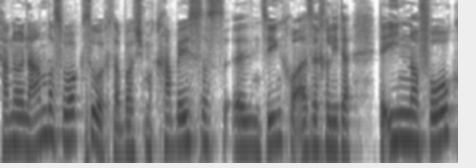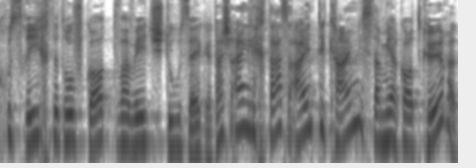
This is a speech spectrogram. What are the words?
Ich habe noch ein anderes Wort gesucht, aber es ist mir kein besseres äh, in Sinn gekommen. Also ein bisschen den, den inneren Fokus richten darauf, Gott, was willst du sagen? Das ist eigentlich das eine Geheimnis, das wir Gott hören.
